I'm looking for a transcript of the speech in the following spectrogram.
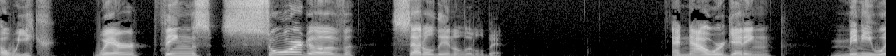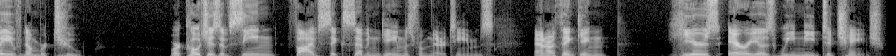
a week where things sort of settled in a little bit. And now we're getting mini wave number two, where coaches have seen five, six, seven games from their teams and are thinking, here's areas we need to change.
